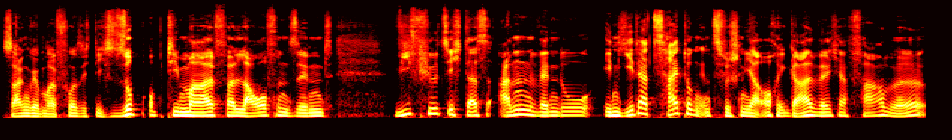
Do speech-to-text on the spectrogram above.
sagen wir mal vorsichtig, suboptimal verlaufen sind. Wie fühlt sich das an, wenn du in jeder Zeitung inzwischen ja auch egal welcher Farbe,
